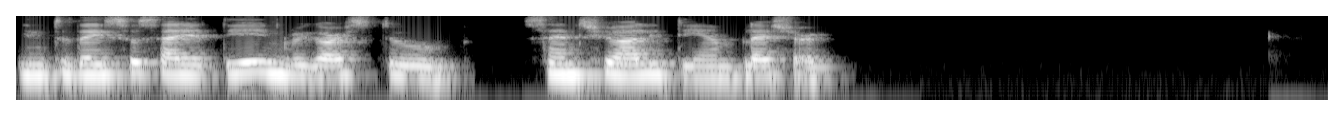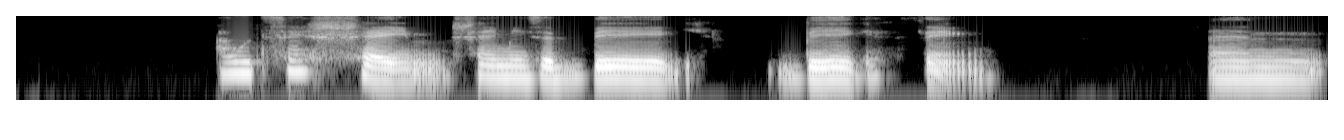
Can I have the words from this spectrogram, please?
in today's society in regards to sensuality and pleasure? I would say shame. Shame is a big, big thing. And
